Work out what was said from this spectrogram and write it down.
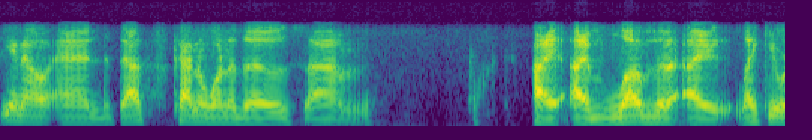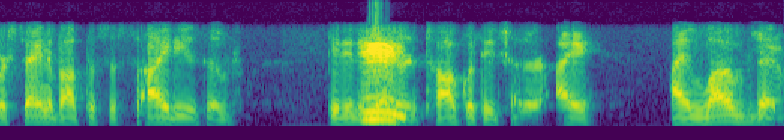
you know and that's kind of one of those um i i love that i like you were saying about the societies of getting together Mm. and talk with each other i i love that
